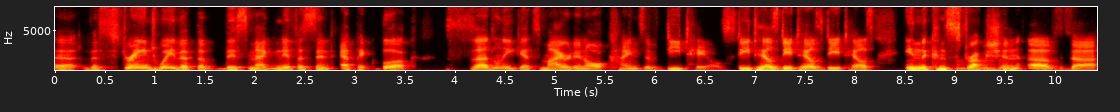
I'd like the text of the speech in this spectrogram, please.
uh, the strange way that the this magnificent epic book suddenly gets mired in all kinds of details, details, details, details in the construction mm-hmm. of the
